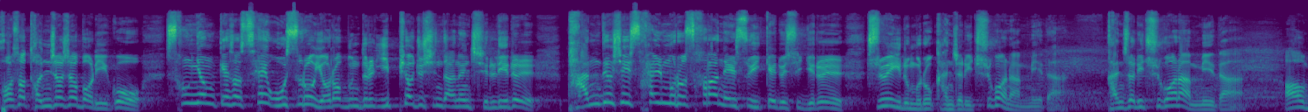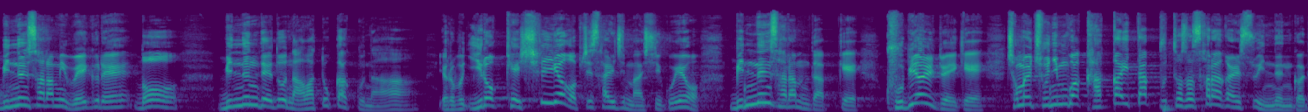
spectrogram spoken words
벗어 던져져 버리고 성령께서 새 옷으로 여러분들을 입혀 주신다는 진리를 반드시 삶으로 살아낼 수 있게 되시기를 주의 이름으로 간절히 축원합니다. 간절히 축원합니다. 아, 믿는 사람이 왜 그래? 너 믿는데도 나와 똑같구나. 여러분, 이렇게 실력 없이 살지 마시고요. 믿는 사람답게 구별되게 정말 주님과 가까이 딱 붙어서 살아갈 수 있는 것.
